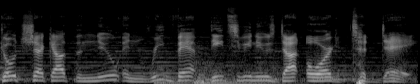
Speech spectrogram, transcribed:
Go check out the new and revamped DTVnews.org today.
